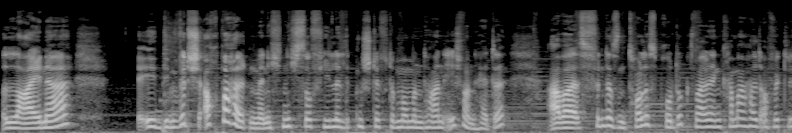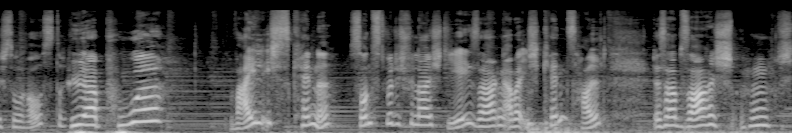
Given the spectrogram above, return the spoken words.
Liner. Äh, den würde ich auch behalten, wenn ich nicht so viele Lippenstifte momentan eh schon hätte. Aber ich finde das ein tolles Produkt, weil den kann man halt auch wirklich so rausdrehen. Hyper pur, weil ich es kenne. Sonst würde ich vielleicht je sagen, aber ich kenne es halt. Deshalb sage ich, hm, ich,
